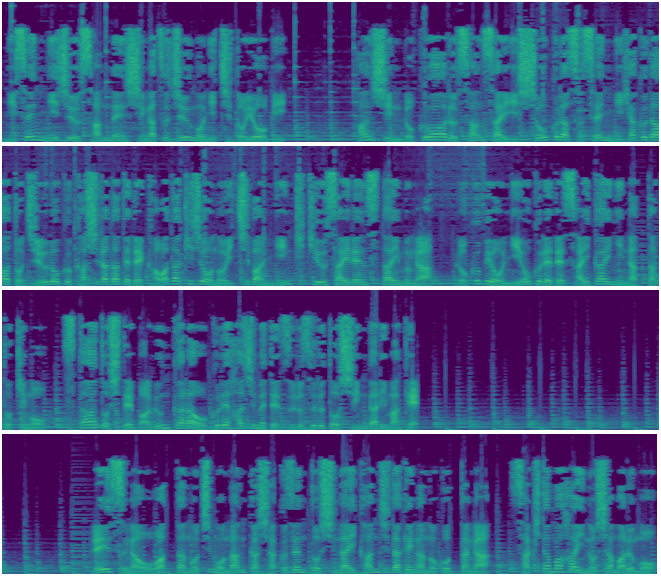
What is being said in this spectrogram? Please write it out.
う。2023年4月15日土曜日。阪神 6R3 歳一生クラス1200ダート16頭立てで川田騎乗の一番人気級サイレンスタイムが6秒2遅れで最下位になった時もスタートして馬群から遅れ始めてずるずるとしんがり負け。レースが終わった後もなんか釈然としない感じだけが残ったが埼玉杯のシャマルも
